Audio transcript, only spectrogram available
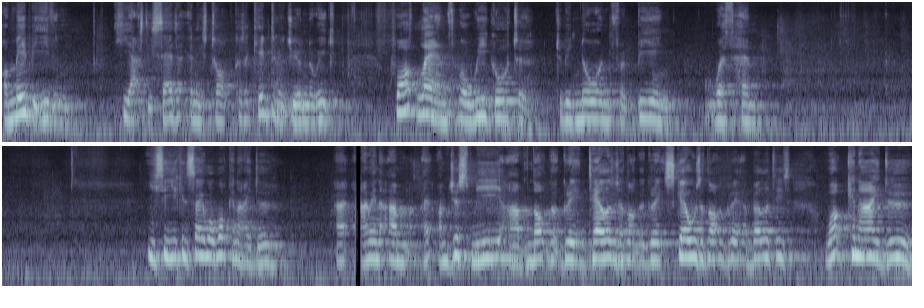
or maybe even he actually said it in his talk because it came to me during the week. What length will we go to to be known for being with Him? You see, you can say, well, what can I do? I, I mean, I'm, I, am i am just me. I've not got great intelligence. I've not got great skills. I've not got great abilities. What can I do?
